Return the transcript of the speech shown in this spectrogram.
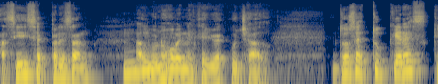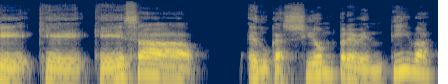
Así se expresan algunos jóvenes que yo he escuchado. Entonces, ¿tú crees que, que, esa educación preventiva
